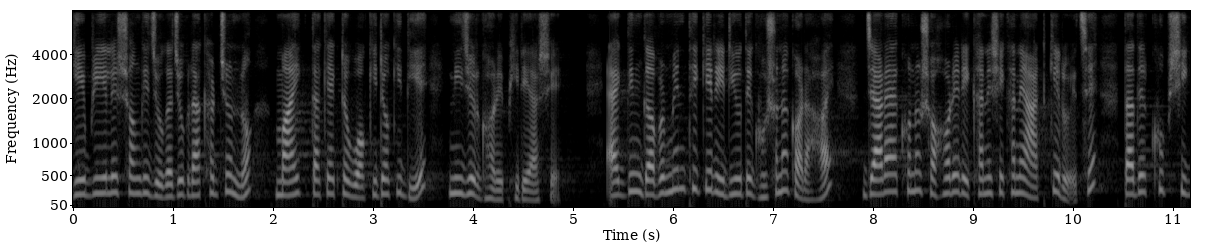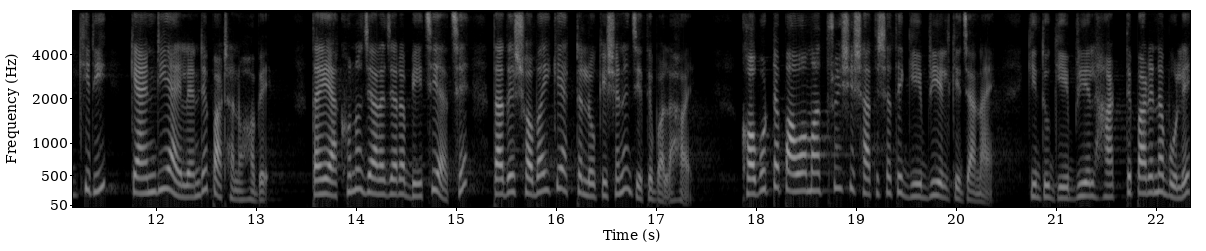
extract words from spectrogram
গেব্রিয়েলের সঙ্গে যোগাযোগ রাখার জন্য মাইক তাকে একটা ওয়াকিটকি দিয়ে নিজের ঘরে ফিরে আসে। একদিন গভর্নমেন্ট থেকে রেডিওতে ঘোষণা করা হয়, যারা এখনও শহরের এখানে সেখানে আটকে রয়েছে, তাদের খুব শিগগিরই ক্যান্ডি আইল্যান্ডে পাঠানো হবে। তাই এখনও যারা যারা বেঁচে আছে, তাদের সবাইকে একটা লোকেশনে যেতে বলা হয়। খবরটা পাওয়া মাত্রই সে সাথে সাথে গেব্রিয়েলকে জানায় কিন্তু গেব্রিয়েল হাঁটতে পারে না বলে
